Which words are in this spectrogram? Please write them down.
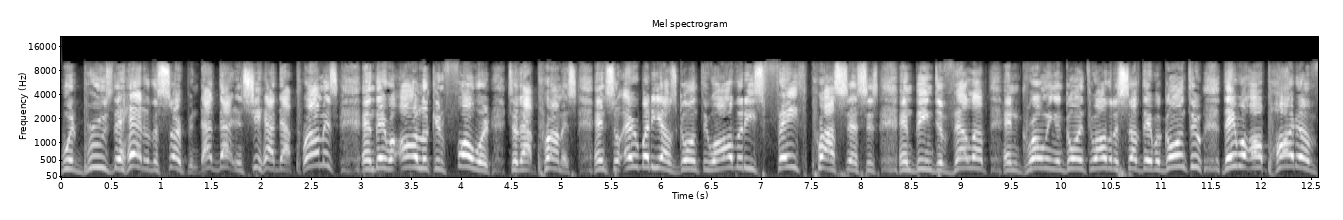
would bruise the head of the serpent. That, that, and she had that promise, and they were all looking forward to that promise. And so everybody else going through all of these faith processes and being developed and growing and going through all of the stuff they were going through, they were all part of,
